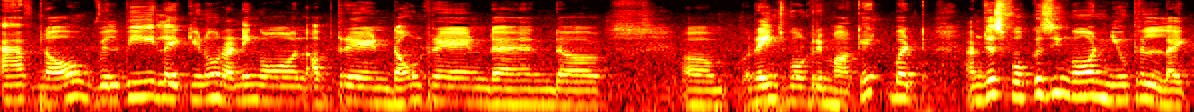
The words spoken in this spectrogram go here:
have now will be like you know running on uptrend downtrend and uh, um, range boundary market. But i'm just focusing on neutral like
